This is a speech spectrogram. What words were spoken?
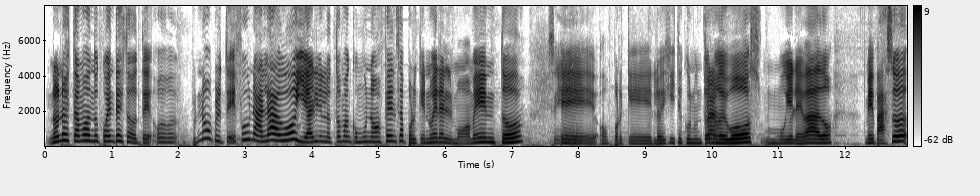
no nos estamos dando cuenta de esto. te- o, no, pero te- fue un halago y alguien lo toma como una ofensa porque no era el momento. Sí. eh, o porque lo dijiste con un tono Claro. de voz muy elevado. Me pasó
